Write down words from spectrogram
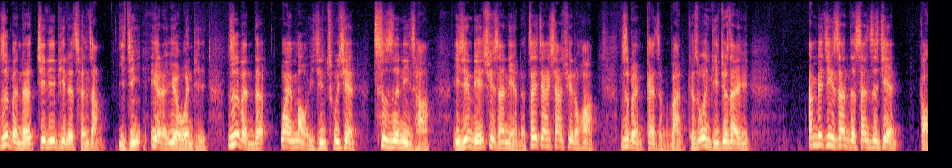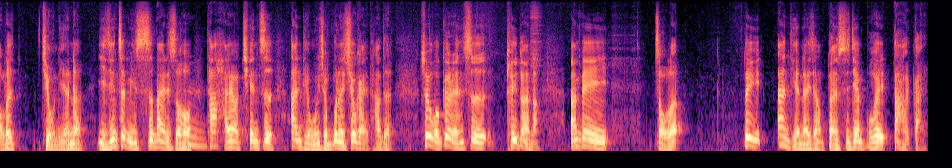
日本的 GDP 的成长已经越来越有问题，日本的外贸已经出现次日逆差，已经连续三年了。再这样下去的话，日本该怎么办？可是问题就在于，安倍晋三的三支箭搞了九年了，已经证明失败的时候，他还要签字岸田文雄，不能修改他的。所以我个人是推断了，安倍走了，对于岸田来讲，短时间不会大改，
